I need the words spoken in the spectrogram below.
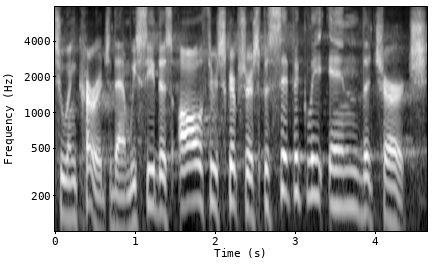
to encourage them. We see this all through Scripture, specifically in the church.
